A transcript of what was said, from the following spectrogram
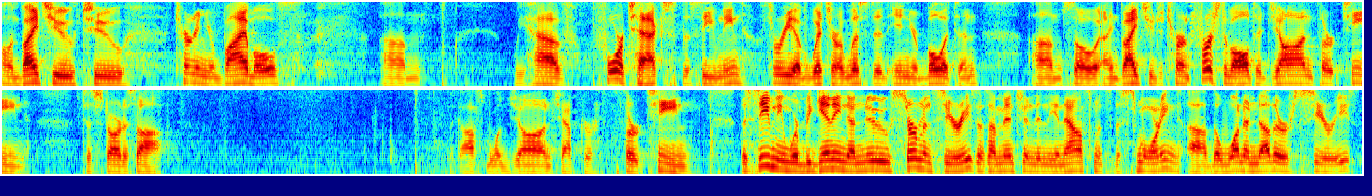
I'll invite you to turn in your Bibles. Um, we have four texts this evening, three of which are listed in your bulletin. Um, so I invite you to turn, first of all, to John 13 to start us off. The Gospel of John, chapter 13. This evening, we're beginning a new sermon series, as I mentioned in the announcements this morning, uh, the One Another series.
